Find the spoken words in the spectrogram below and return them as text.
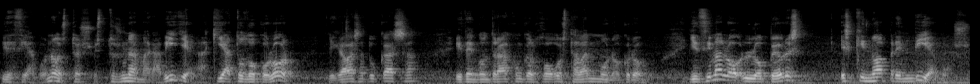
y decías, bueno, esto es, una maravilla, aquí a todo color. Llegabas a tu casa y te encontrabas con que el juego estaba en monocromo. Y encima lo, peor es, es que no aprendíamos.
